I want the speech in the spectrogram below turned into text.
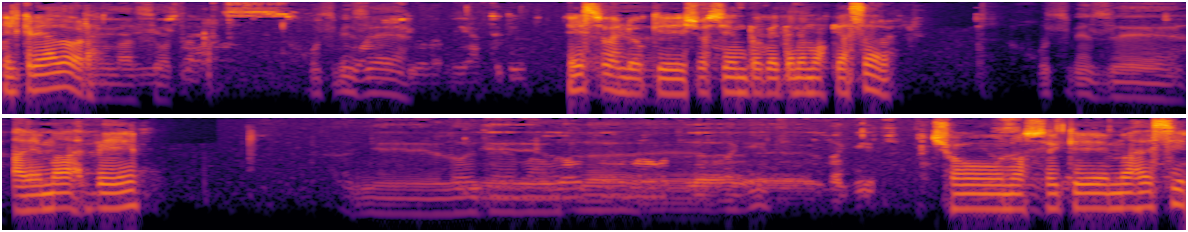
El creador. Eso es lo que yo siento que tenemos que hacer. Además de yo no sé qué más decir.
